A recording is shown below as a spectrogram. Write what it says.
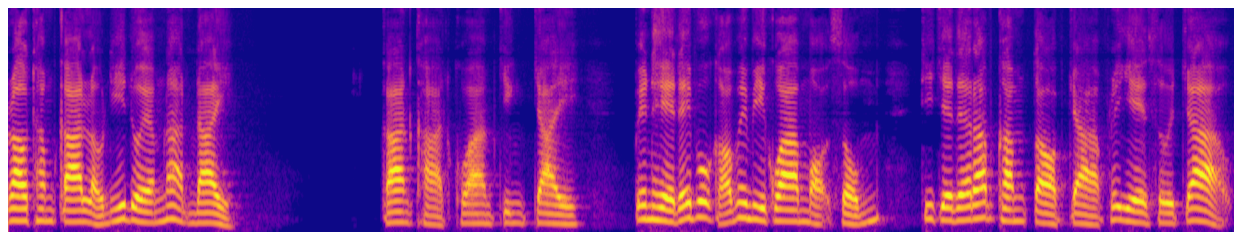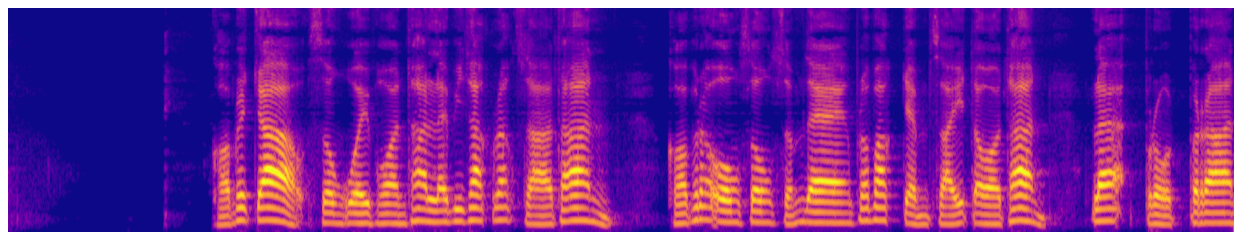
เราทำการเหล่านี้โดยอำนาจใด การขาดความจริงใจ เป็นเหตุให้พวกเขาไม่มีความเหมาะสมที่จะได้รับคำตอบจากพระเยซูเจ้า ขอพระเจ้าทรงอวยพรท่านและพิทักษ์รักษาท่าน ขอพระองค์ทรงสำแดงพระพักแจ่มใสต่อท่าน และโปรดปราน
